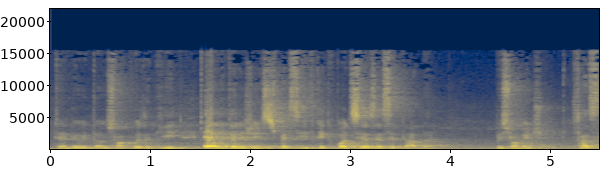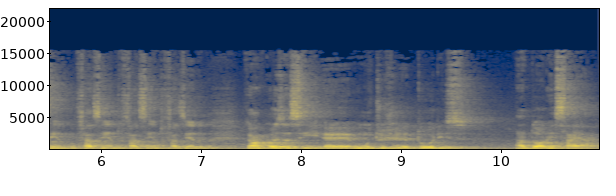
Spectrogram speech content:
Entendeu? Então isso é uma coisa que é uma inteligência específica que pode ser exercitada. Principalmente fazendo, fazendo, fazendo, fazendo. É uma coisa assim, é, muitos diretores adoram ensaiar.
